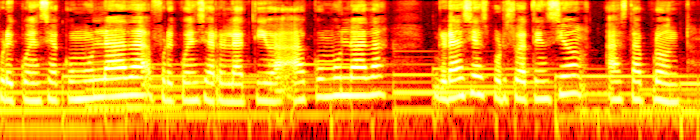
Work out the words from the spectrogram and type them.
frecuencia acumulada, frecuencia relativa acumulada. Gracias por su atención. Hasta pronto.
